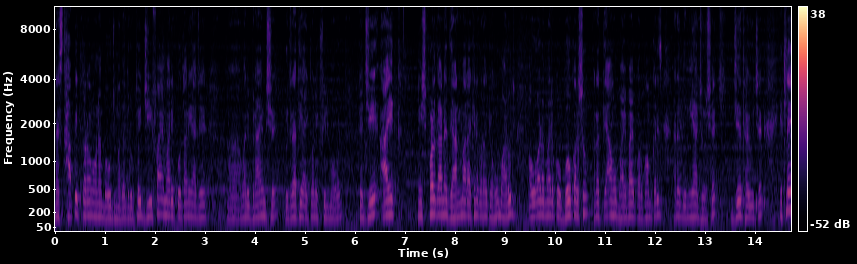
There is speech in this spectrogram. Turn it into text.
ને સ્થાપિત કરવામાં મને બહુ જ મદદરૂપ થયું. જી એ મારી પોતાની આજે અમારી બ્રાન્ડ છે, ગુજરાતી આઇકોનિક ફિલ્મ અવોર્ડ, કે જે આ એક નિષ્ફળતાને ધ્યાનમાં રાખીને બનાવ્યું કે હું મારું જ અવોર્ડ અમારે ઊભો કરશું અને ત્યાં હું ભાઈ ભાઈ પરફોર્મ કરીશ અને દુનિયા જોશે જે થયું છે. એટલે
